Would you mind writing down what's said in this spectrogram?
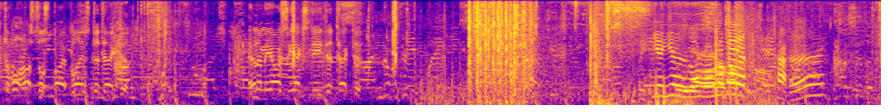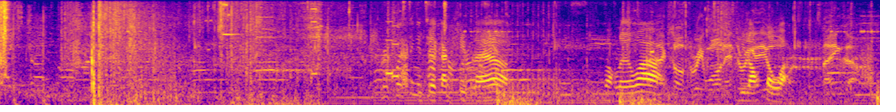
Multiple hostile spy planes detected. Enemy RCXD detected. เฮ้ยเฮ้ยรถรถระเบิดไอ้สัตว์เอ้ย Requesting เจอ attack กันคลิป chopper. แล้ว บอกเลยว่า XO 31มีร้องโปรอะ Bangs out.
